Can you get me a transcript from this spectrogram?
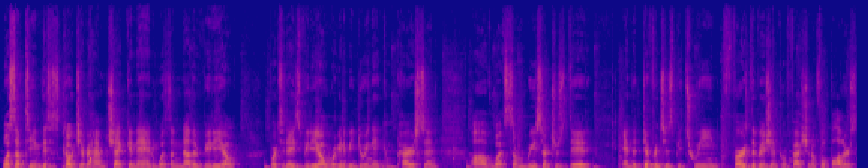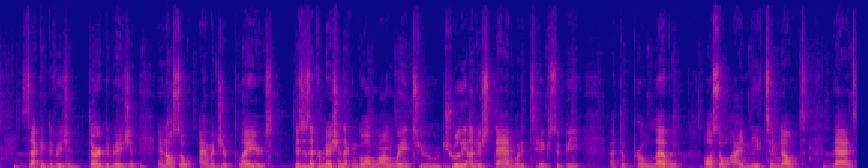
What's up team? This is Coach Abraham checking in with another video. For today's video, we're gonna be doing a comparison of what some researchers did and the differences between first division professional footballers, second division, third division, and also amateur players. This is information that can go a long way to truly understand what it takes to be at the pro level. Also, I need to note that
